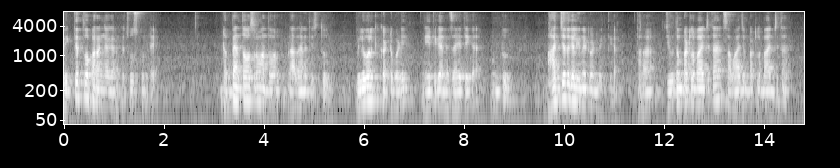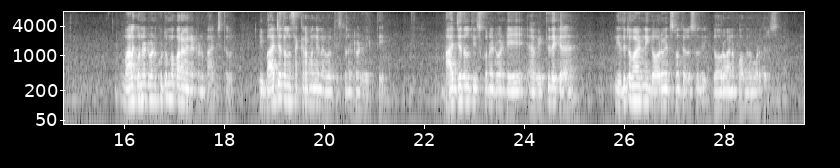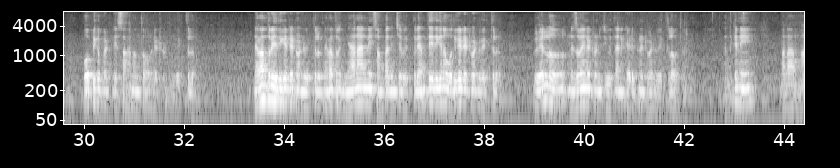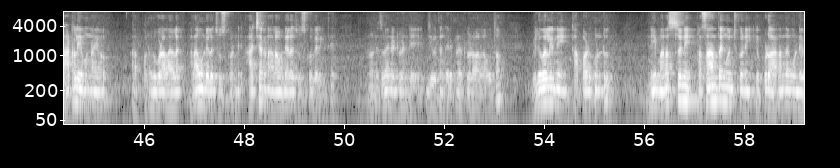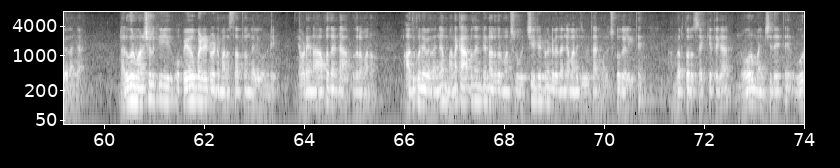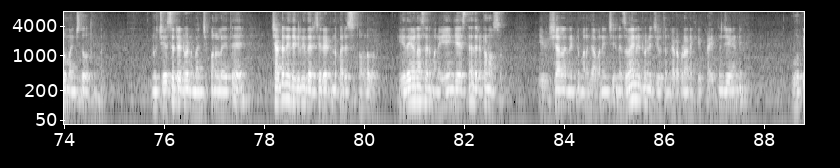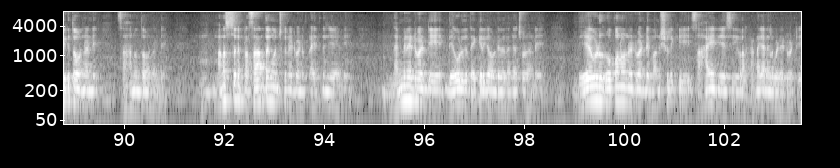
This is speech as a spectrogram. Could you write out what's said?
వ్యక్తిత్వ పరంగా కనుక చూసుకుంటే డబ్బు ఎంత అవసరమో అంతవరకు ప్రాధాన్యత ఇస్తూ విలువలకి కట్టుబడి నీతిగా నిజాయితీగా ఉంటూ బాధ్యత కలిగినటువంటి వ్యక్తిగా. తన జీవితం పట్ల బాధ్యత సమాజం పట్ల బాధ్యత వాళ్ళకు ఉన్నటువంటి కుటుంబపరమైనటువంటి బాధ్యతలు. ఈ బాధ్యతలను సక్రమంగా నిర్వర్తిస్తున్నటువంటి వ్యక్తి బాధ్యతలు తీసుకున్నటువంటి ఆ వ్యక్తి దగ్గర ఎదుటివాడిని గౌరవించడం తెలుస్తుంది గౌరవాన్ని పొందడం కూడా తెలుస్తుంది. ఓపిక పట్టి సహనంతో ఉండేటువంటి వ్యక్తులు నిరంతరం ఎదిగేటటువంటి వ్యక్తులు నిరంతరం జ్ఞానాన్ని సంపాదించే వ్యక్తులు ఎంత ఎదిగినా ఒదిగేటటువంటి వ్యక్తులు వీళ్ళు నిజమైనటువంటి జీవితాన్ని గడిపినటువంటి వ్యక్తులు అవుతారు. అందుకని మన మాటలు ఏమున్నాయో మన పనులు కూడా అలా అలా ఉండేలా చూసుకోండి. ఆచరణ అలా ఉండేలా చూసుకోగలిగితే మనం నిజమైనటువంటి జీవితం గడిపినటువంటి వాళ్ళు అవుతాం. విలువలని కాపాడుకుంటూ నీ మనస్సుని ప్రశాంతంగా ఉంచుకొని ఎప్పుడూ ఆనందంగా ఉండే విధంగా నలుగురు మనుషులకి ఉపయోగపడేటువంటి మనస్తత్వం కలిగి ఉండి ఎవడైనా ఆపదంటే ఆపదలో మనం ఆదుకునే విధంగా మనకు ఆపదంటే నలుగురు మనుషులు వచ్చేటటువంటి విధంగా మన జీవితాన్ని మలుచుకోగలిగితే అందరితో సఖ్యతగా నోరు మంచిదైతే ఊరు మంచిదవుతుంది నువ్వు చేసేటటువంటి మంచి పనులైతే చెడ్డ నీ దగ్గరికి దరిచేటటువంటి పరిస్థితి ఉండదు. ఏదైనా సరే మనం ఏం చేస్తే అది రిటర్న్ వస్తుంది. ఈ విషయాలన్నింటినీ మనం గమనించి నిజమైనటువంటి జీవితం గడపడానికి ప్రయత్నం చేయండి. ఓపికతో ఉండండి సహనంతో ఉండండి. మనస్సుని ప్రశాంతంగా ఉంచుకునేటువంటి ప్రయత్నం చేయండి. నమ్మినటువంటి దేవుడికి దగ్గరగా ఉండే విధంగా చూడండి. దేవుడు రూపంలో ఉన్నటువంటి మనుషులకి సహాయం చేసి వాళ్ళకి అండగా నిలబడేటువంటి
